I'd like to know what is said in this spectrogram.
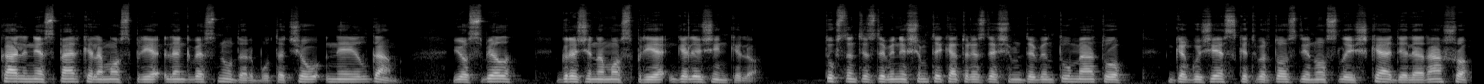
kalinės perkeliamos prie lengvesnių darbų, tačiau neilgam. Jos vėl gražinamos prie geležinkelio. 1949 m. gegužės 4 dienos laiške dėlė rašo,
